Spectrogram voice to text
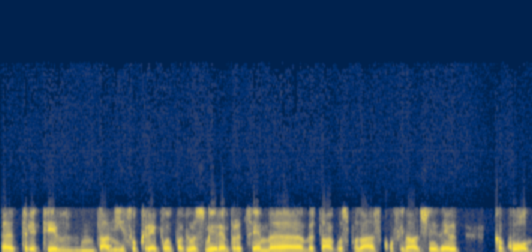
Eh, tretji, ta niz ukrepov pa je bil usmerjen predvsem eh, v ta gospodarsko-finančni del, kako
